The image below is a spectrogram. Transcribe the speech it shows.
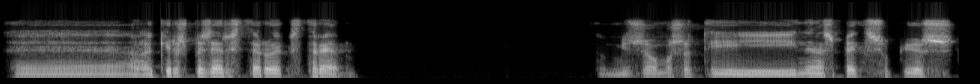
ε, αλλά κυρίως παίζει αριστερό εξτρέμ. Νομίζω όμως ότι είναι ένας παίκτης ο οποίος,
